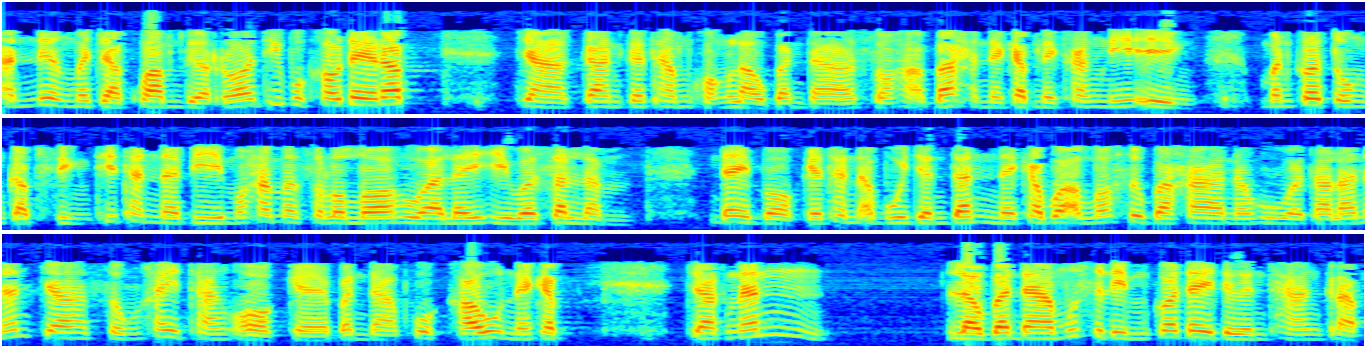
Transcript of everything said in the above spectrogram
อันเนื่องมาจากความเดือดร้อนที่พวกเขาได้รับจากการกระทำของเหล่าบรรดาสหาบะนะครับในครั้งนี้เอง มันก็ตรงกับสิ่งที่ท่านนาบีมุฮัมมัดสุลลัลฮุอะลัยฮิวะสัลลัมได้บอกแก่ท่านอบูยันดันนะครับว่าอัลลอฮฺสุบฮานะฮูวาตาลานั้นจะทรงให้ทางออกแก่บรรดาพวกเขานะครับ จากนั้นเหล่าบรรดามุสลิมก็ได้เดินทางกลับ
